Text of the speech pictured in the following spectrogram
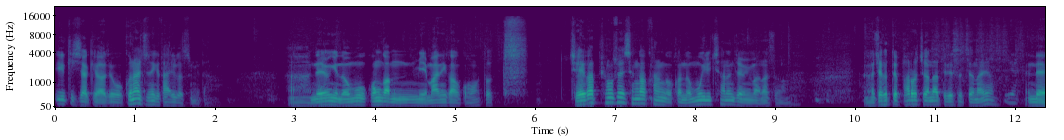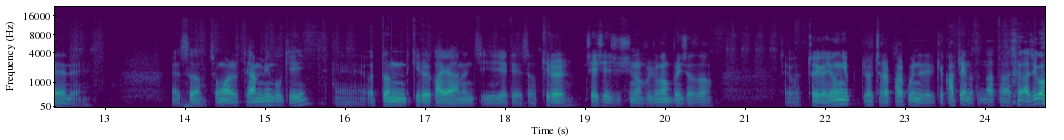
읽기 시작해가지고 그날 저녁에 다 읽었습니다. 아, 내용이 너무 공감이 많이 가고 또 제가 평소에 생각하는 것과 너무 일치하는 점이 많아서 아, 제가 그때 바로 전화 드렸었잖아요. 네, 네. 그래서 정말 대한민국이 에, 어떤 길을 가야 하는지에 대해서 길을 제시해 주시는 훌륭한 분이셔서 저희가 영입 절차를 밟고 있는데 이렇게 갑자기 나타- 나타나셔가지고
